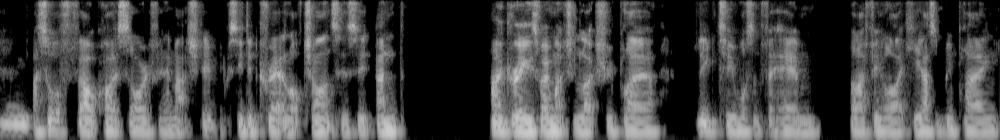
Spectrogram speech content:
mm. I sort of felt quite sorry for him actually because he did create a lot of chances. And I agree, he's very much a luxury player. League Two wasn't for him, but I feel like he hasn't been playing.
